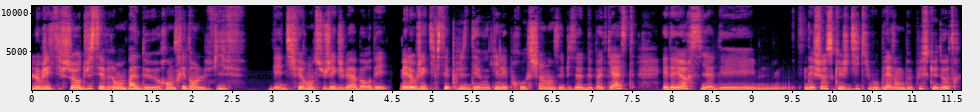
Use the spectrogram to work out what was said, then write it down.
L'objectif aujourd'hui, c'est vraiment pas de rentrer dans le vif des différents sujets que je vais aborder. Mais l'objectif, c'est plus d'évoquer les prochains épisodes de podcast. Et d'ailleurs, s'il y a des, des, choses que je dis qui vous plaisent un peu plus que d'autres,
